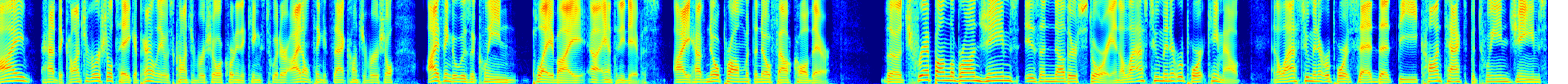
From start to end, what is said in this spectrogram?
I had the controversial take. Apparently, it was controversial according to King's Twitter. I don't think it's that controversial. I think it was a clean play by uh, Anthony Davis. I have no problem with the no foul call there. The trip on LeBron James is another story. And the last two minute report came out and the last two minute report said that the contact between James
